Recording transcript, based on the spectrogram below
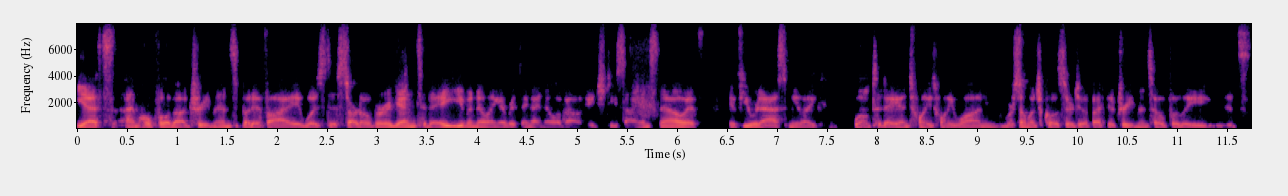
yes, I'm hopeful about treatments, but if I was to start over again today, even knowing everything I know about HD science now, if if you were to ask me like, well, today in 2021, we're so much closer to effective treatments. Hopefully, it's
